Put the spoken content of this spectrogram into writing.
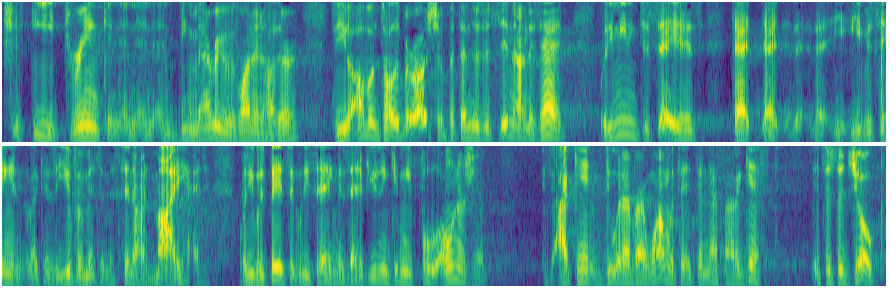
should eat, drink, and, and, and, be merry with one another. But then there's a sin on his head. What he's meaning to say is that, that, that he was saying it like as a euphemism, a sin on my head. What he was basically saying is that if you didn't give me full ownership, if I can't do whatever I want with it, then that's not a gift. It's just a joke.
